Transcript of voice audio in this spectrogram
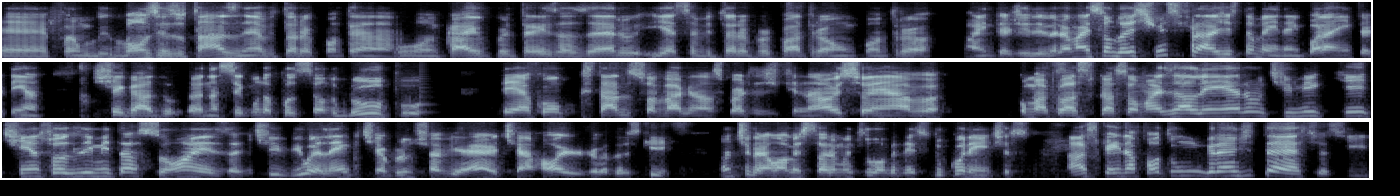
É, foram bons resultados, né? A vitória contra o Ancaio por 3 a 0 e essa vitória por 4 a 1 contra a Inter de Limeira, mas são dois times frágeis também, né? Embora a Inter tenha chegado na segunda posição do grupo, tenha conquistado sua vaga nas quartas de final e sonhava uma classificação mais além, era um time que tinha suas limitações. A gente viu o elenco, tinha Bruno Xavier, tinha Roger, jogadores que não tiveram uma história muito longa dentro do Corinthians. Acho que ainda falta um grande teste. Assim.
